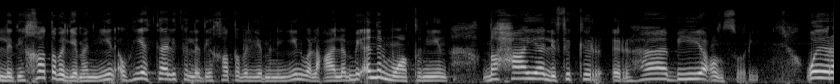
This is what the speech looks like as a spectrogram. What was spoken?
الذي خاطب اليمنيين أو هي الثالثة الذي خاطب اليمنيين والعالم بأن المواطنين ضحايا لفكر إرهابي عنصري ويرى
